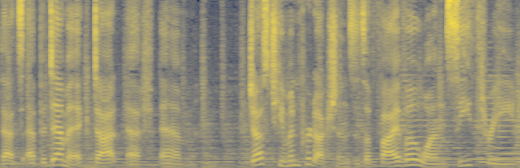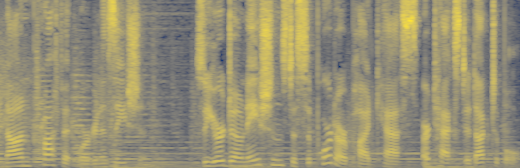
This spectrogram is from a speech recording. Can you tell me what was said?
That's epidemic.fm. Just Human Productions is a 501c3 nonprofit organization, so your donations to support our podcasts are tax deductible.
